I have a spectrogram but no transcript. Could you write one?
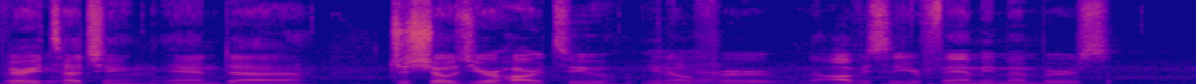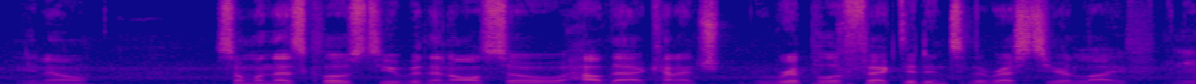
Very touching and uh, just shows your heart too. You know, Yeah. for obviously your family members, you know, someone that's close to you, but then also how that kind of tr- ripple affected into the rest of your life. yeah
